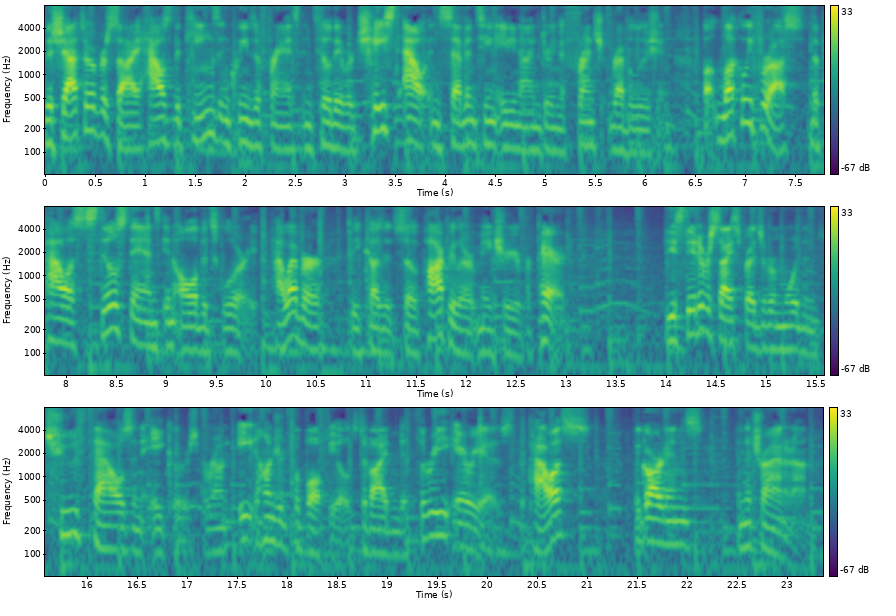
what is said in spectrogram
The Chateau of Versailles housed the kings and queens of France until they were chased out in 1789 during the French Revolution. But luckily for us, the palace still stands in all of its glory. However, because it's so popular, make sure you're prepared. The estate of Versailles spreads over more than 2,000 acres, around 800 football fields, divided into three areas the palace, the gardens, and the Trianon.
